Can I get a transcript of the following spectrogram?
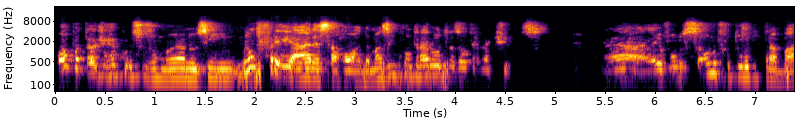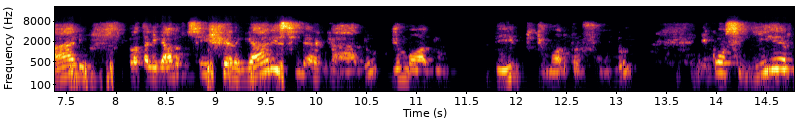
qual o papel de recursos humanos em não frear essa roda, mas encontrar outras alternativas? É, a evolução no futuro do trabalho, está ligada a você enxergar esse mercado de modo deep, de modo profundo, e conseguir,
